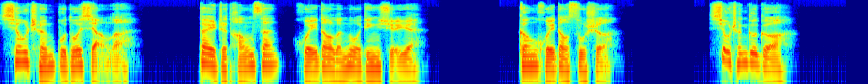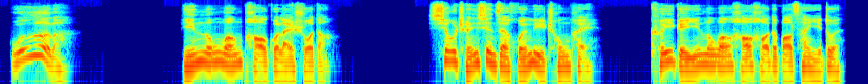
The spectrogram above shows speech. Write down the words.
萧晨不多想了，带着唐三回到了诺丁学院。刚回到宿舍，萧晨哥哥，我饿了。银龙王跑过来说道：“萧晨现在魂力充沛，可以给银龙王好好的饱餐一顿。”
